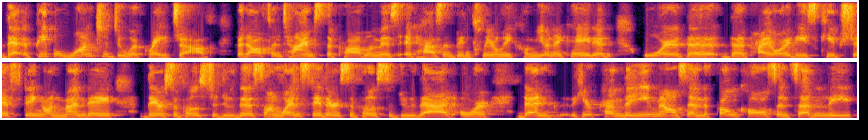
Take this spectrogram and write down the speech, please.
that people want to do a great job, but oftentimes the problem is it hasn't been clearly communicated or the, the priorities keep shifting on Monday. They're supposed to do this on Wednesday. They're supposed to do that. Or then here come the emails and the phone calls and suddenly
